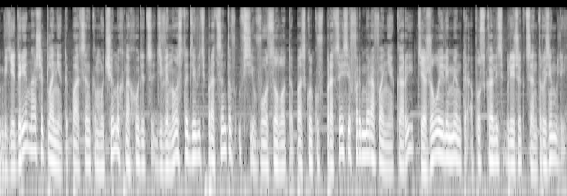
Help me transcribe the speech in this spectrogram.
В ядре нашей планеты, по оценкам ученых, находится 99% всего золота, поскольку в процессе формирования коры тяжелые элементы опускались ближе к центру Земли.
